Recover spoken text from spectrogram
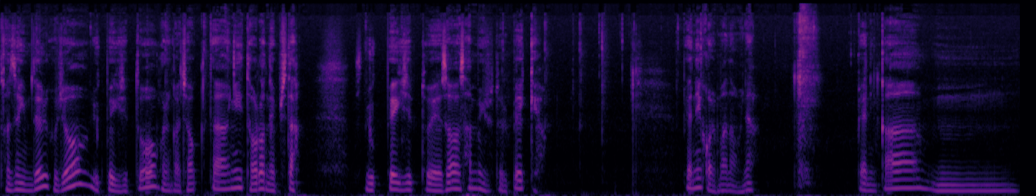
선생님들, 그죠? 620도. 그러니까 적당히 덜어냅시다. 620도에서 360도를 뺄게요. 빼니까 얼마 나오냐? 빼니까 음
